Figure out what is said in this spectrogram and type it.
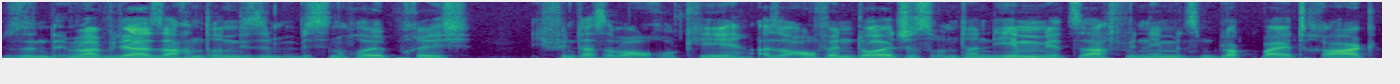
Sind immer wieder Sachen drin, die sind ein bisschen holprig. Ich finde das aber auch okay. Also auch wenn ein deutsches Unternehmen jetzt sagt, wir nehmen jetzt einen Blogbeitrag,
